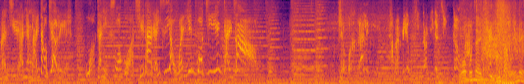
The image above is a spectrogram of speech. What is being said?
他们居然能来到这里！我跟你说过，其他人需要为音波基因改造。这不合理，他们没有听到你的警告。我不在距离范围内。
